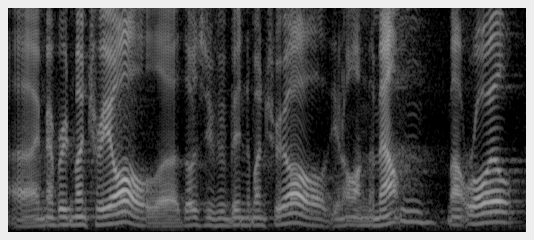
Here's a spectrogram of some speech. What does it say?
I remember in Montreal, uh, those of you who've been to Montreal, you know, on the mountain, Mount Royal,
